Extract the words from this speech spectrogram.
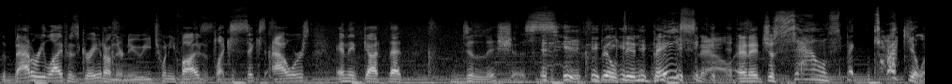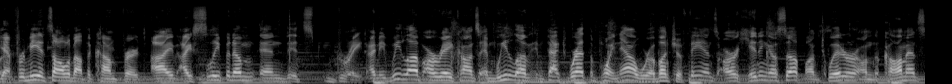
The battery life is great on their new E25s. It's like six hours, and they've got that delicious built-in bass now, and it just sounds spectacular. Yeah, for me, it's all about the comfort. I, I sleep in them and it's great. I mean, we love our Raycons and we love, in fact, we're at the point now where a bunch of fans are hitting us up on Twitter, on the comments,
